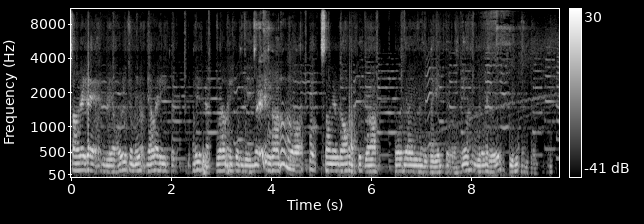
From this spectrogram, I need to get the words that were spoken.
ဆောင်းလေးတဲ့ဒီဟိုကျွန်တော်အများပိုင်းအဲ့ဒါတော့ဒီကုမ္ပဏီနဲ့တော့ဆောင်းရတော့မှာဖြစ်သွားဘောကြရင်းတွေရဲ့ပြောင်းနေတယ်ဒီလိုမ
